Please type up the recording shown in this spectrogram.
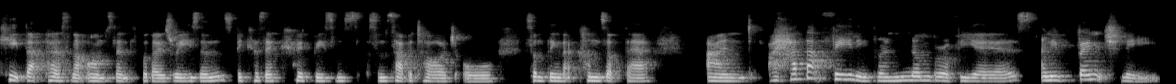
keep that person at arm's length for those reasons because there could be some some sabotage or something that comes up there. And I had that feeling for a number of years, and eventually,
